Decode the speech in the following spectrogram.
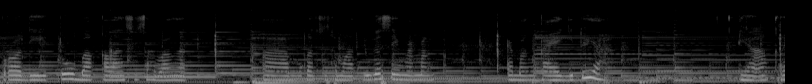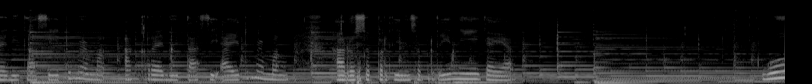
prodi itu bakalan susah banget. Uh, bukan susah banget juga sih memang emang kayak gitu ya. Ya akreditasi itu memang akreditasi A itu memang harus seperti ini seperti ini. Kayak gue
